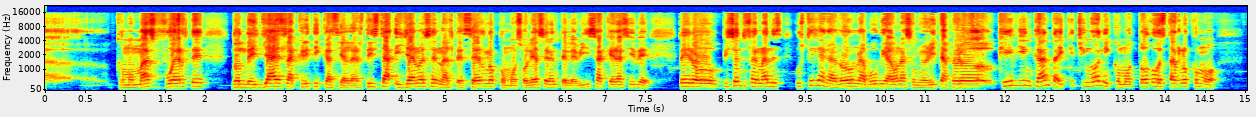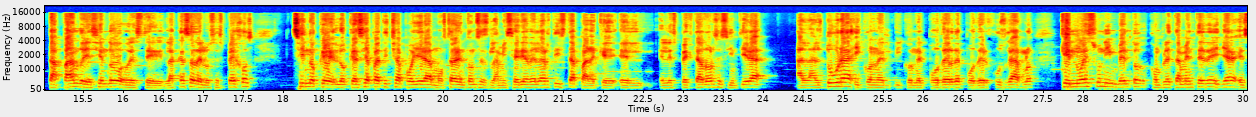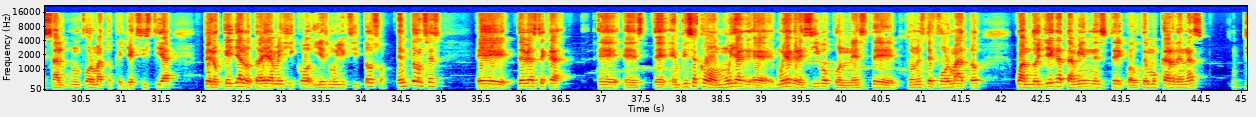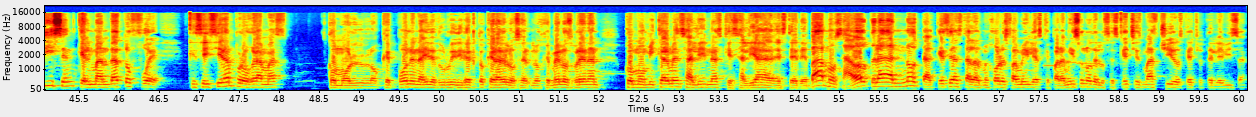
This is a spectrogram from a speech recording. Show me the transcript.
como más fuerte, donde ya es la crítica hacia el artista y ya no es enaltecerlo como solía ser en Televisa, que era así de, pero Vicente Fernández, usted le agarró una bubia a una señorita, pero qué bien canta y qué chingón, y como todo estarlo como tapando y haciendo este, la casa de los espejos, sino que lo que hacía Pati Chapoy era mostrar entonces la miseria del artista para que el, el espectador se sintiera a la altura y con, el, y con el poder de poder juzgarlo, que no es un invento completamente de ella, es un formato que ya existía, pero que ella lo trae a México y es muy exitoso. Entonces, eh, TV Azteca eh, este, empieza como muy, eh, muy agresivo con este, con este formato. Cuando llega también este Cuauhtémoc Cárdenas, dicen que el mandato fue que se hicieran programas como lo que ponen ahí de duro y directo, que era de los, los, gemelos Brennan, como mi Carmen Salinas, que salía este de vamos a otra nota, que de hasta las mejores familias, que para mí es uno de los sketches más chidos que ha hecho Televisa,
